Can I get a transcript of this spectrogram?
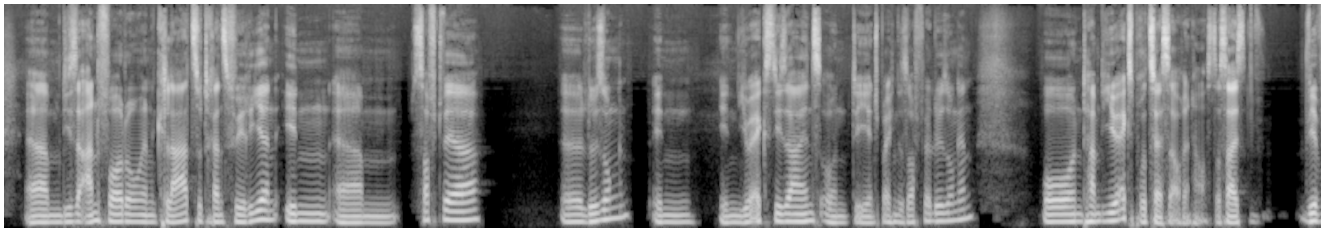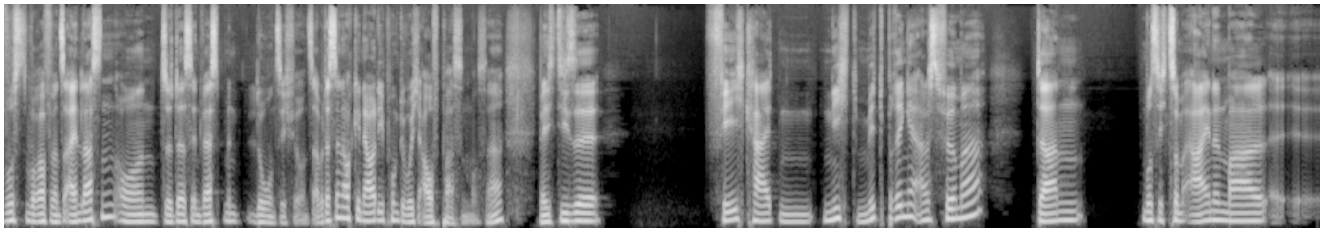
ähm, diese Anforderungen klar zu transferieren in ähm, Software äh, in, in UX-Designs und die entsprechende Softwarelösungen und haben die UX-Prozesse auch in Haus. Das heißt, wir wussten, worauf wir uns einlassen und das Investment lohnt sich für uns. Aber das sind auch genau die Punkte, wo ich aufpassen muss. Ja? Wenn ich diese Fähigkeiten nicht mitbringe als Firma, dann muss ich zum einen mal äh,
